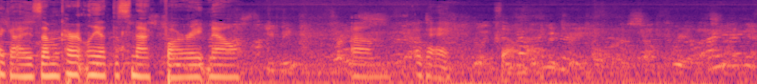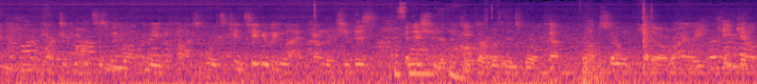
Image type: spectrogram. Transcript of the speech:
Hi guys, I'm currently at the snack bar right now. Um, okay, so Victory over South Korea last night. And Mark DeFrancis, we welcome you to Fox Sports, continuing live coverage of this edition of the FIFA Women's World Cup. Rob Stone, Heather O'Reilly, Kate Gill,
